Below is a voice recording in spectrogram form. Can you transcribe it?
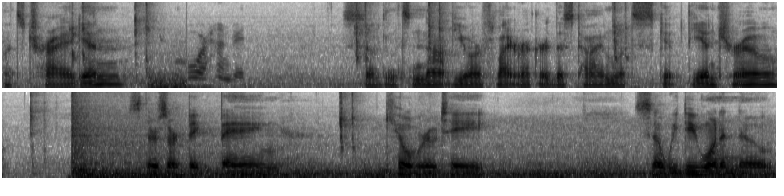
let's try again. 400. So let's not view our flight record this time. Let's skip the intro. So there's our big bang, kill rotate. So we do want to note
